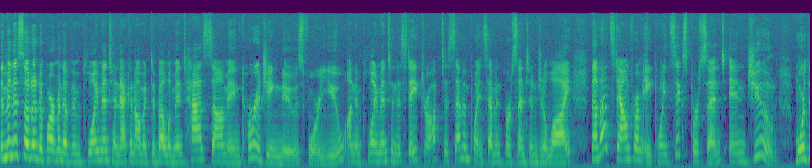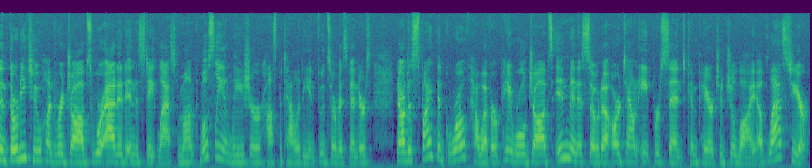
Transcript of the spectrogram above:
The Minnesota Department of Employment and Economic Development has some encouraging news for you. Unemployment in the state dropped to 7.7% in July. Now that's down from 8.6% in June. More than 3,200 jobs were added in the state last month, mostly in leisure, hospitality, and food service vendors. Now, despite the growth, however, payroll jobs in Minnesota are down 8% compared to July of last year.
